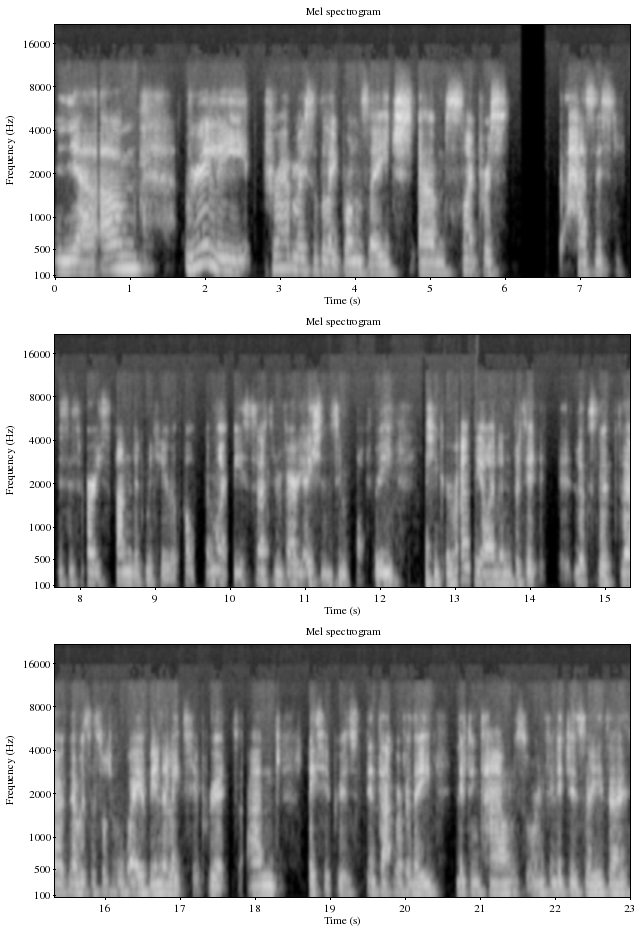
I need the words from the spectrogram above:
Yeah, um, really, throughout most of the late Bronze Age, um, Cyprus has this this is very standard material culture. There might be certain variations in pottery as you go around the island, but it, it looks that there, there was a sort of a way of being a late Cypriot, and late Cypriots did that whether they lived in towns or in villages. They either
